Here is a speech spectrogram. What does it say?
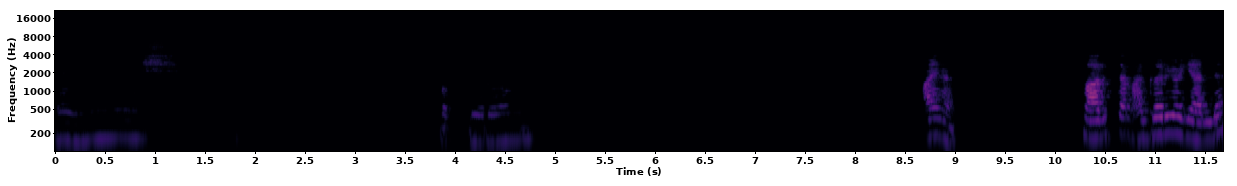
Neymiş? Bakıyorum. Aynen. Tarık'tan Agario geldi.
